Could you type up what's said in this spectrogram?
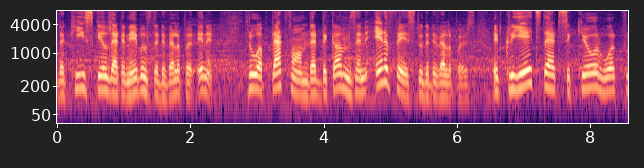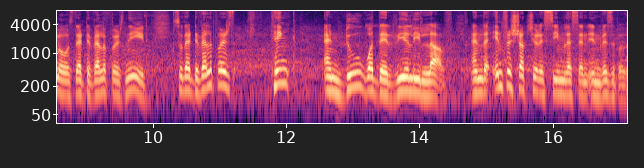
the key skill that enables the developer in it, through a platform that becomes an interface to the developers. It creates that secure workflows that developers need, so that developers think and do what they really love, and the infrastructure is seamless and invisible.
